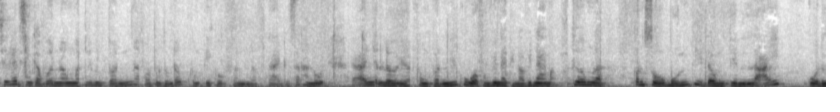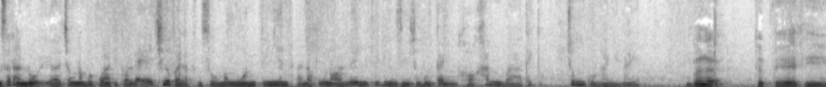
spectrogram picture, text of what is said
Trước hết xin cảm ơn ông Lê Minh Tuấn, Phó Tổng Giám đốc Công ty Cổ phần Vận tải Đường sắt Hà Nội đã nhận lời phỏng vấn của phóng viên này thì nói Việt Nam ạ. Thưa ông là con số 4 tỷ đồng tiền lãi của đường sắt Hà Nội à, trong năm vừa qua thì có lẽ chưa phải là con số mong muốn tuy nhiên à, nó cũng nói lên những cái điều gì trong bối cảnh khó khăn và thách thức chung của ngành hiện nay ạ. Vâng ạ, thực tế thì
